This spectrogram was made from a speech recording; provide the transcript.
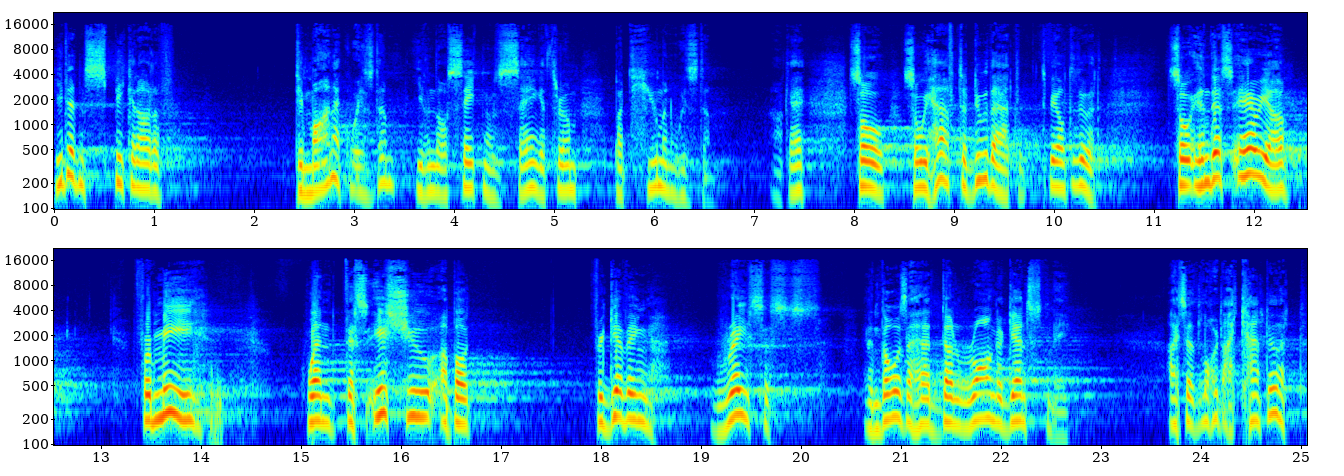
He didn't speak it out of demonic wisdom, even though Satan was saying it through him, but human wisdom. Okay? So, so we have to do that to be able to do it. So, in this area, for me, when this issue about forgiving racists and those that had done wrong against me, I said, Lord, I can't do it.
